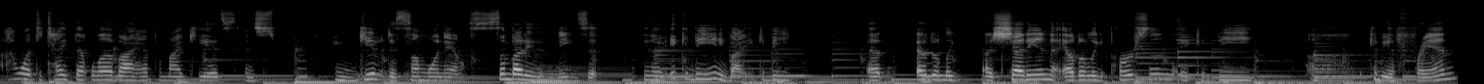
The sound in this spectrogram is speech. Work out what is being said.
I want to take that love I have for my kids and, and give it to someone else, somebody that needs it. You know, it can be anybody. It can be an elderly, a shut-in, an elderly person. It could be, uh, it could be a friend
